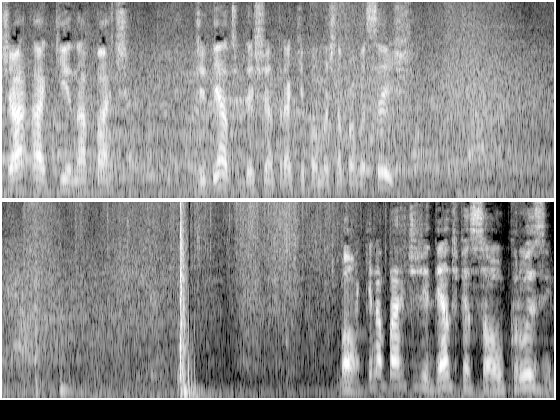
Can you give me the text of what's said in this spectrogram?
Já aqui na parte de dentro, deixa eu entrar aqui para mostrar para vocês. Bom, aqui na parte de dentro, pessoal, o Cruze,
